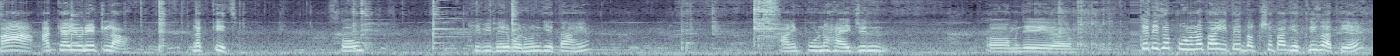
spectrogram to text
हा अख्ख्या युनिटला नक्कीच. सो ही मी भेळ बनवून घेत आहे. आणि पूर्ण हायजीन म्हणजे ते तिचं पूर्णतः इथे दक्षता घेतली जाते आहे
